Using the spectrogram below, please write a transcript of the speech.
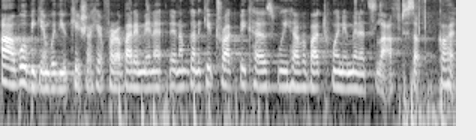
Uh, we'll begin with you, Kesha, here for about a minute, and I'm going to keep track because we have about 20 minutes left. So go ahead.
